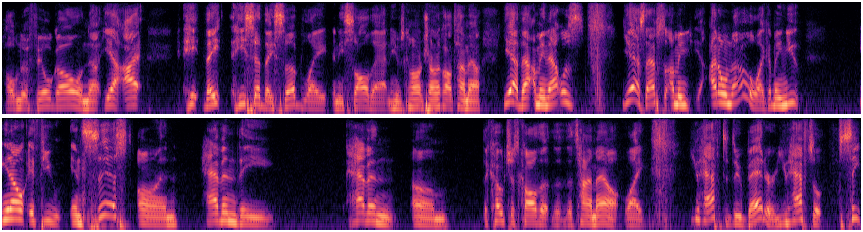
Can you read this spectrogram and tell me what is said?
hold to a field goal, and now, yeah, I. He they he said they subbed late, and he saw that, and he was calling, trying to call a timeout. Yeah, that I mean that was yes, absolutely. I mean I don't know, like I mean you, you know, if you insist on having the having um the coaches call the, the the timeout, like you have to do better. You have to see.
